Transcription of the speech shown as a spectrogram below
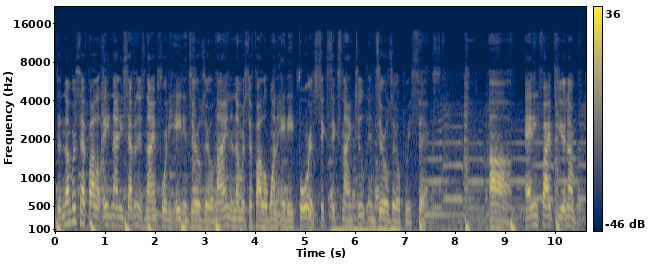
the numbers that follow 897 is 948 and 009. The numbers that follow 1884 is 6692 and 0036. Um, adding 5 to your numbers.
